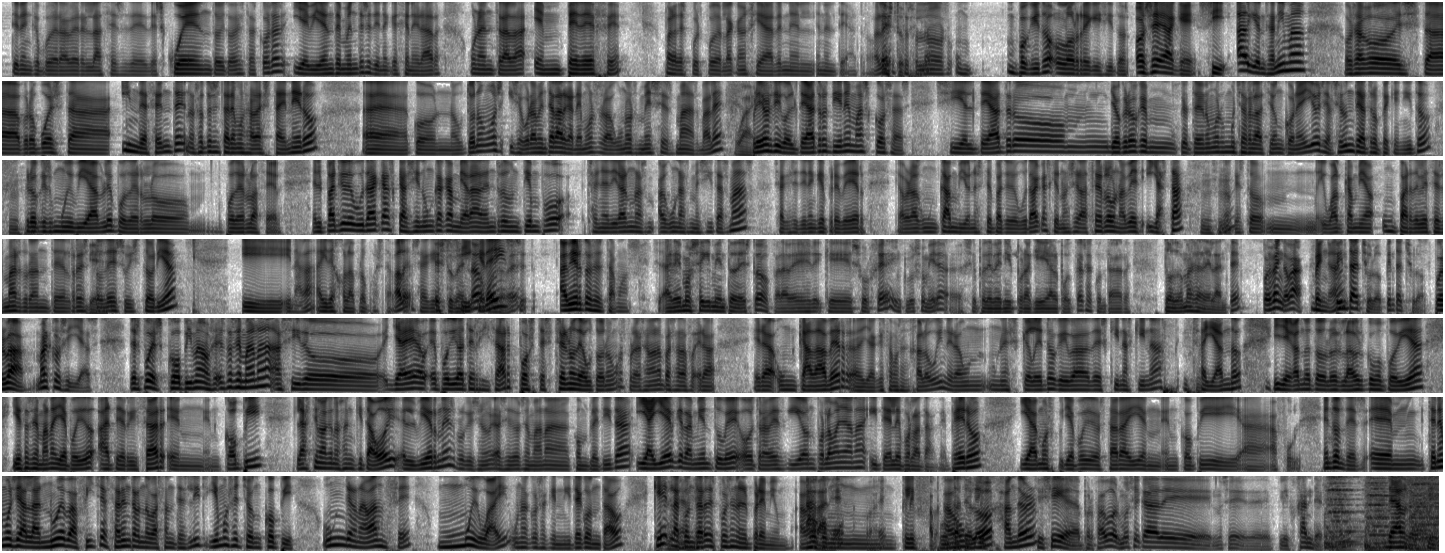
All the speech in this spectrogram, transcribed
tienen que poder haber enlaces de descuento y todas estas cosas. Y evidentemente se tiene que generar una entrada en PDF para después poderla canjear en el, en el teatro. ¿vale? Estos son los, un, un poquito los requisitos. O sea que, si alguien se anima, os hago esta propuesta indecente. Nosotros estaremos ahora hasta enero. Eh, con autónomos y seguramente alargaremos algunos meses más, ¿vale? Guay. Pero ya os digo, el teatro tiene más cosas. Si el teatro, mm, yo creo que, que tenemos mucha relación con ellos y al ser un teatro pequeñito, creo que es muy viable poderlo, poderlo hacer. El patio de butacas casi nunca cambiará. Dentro de un tiempo se añadirán unas, algunas mesitas más, o sea que se tiene que prever que habrá algún cambio en este patio de butacas, que no será hacerlo una vez y ya está, sino que esto mm, igual cambia un par de veces más durante el resto Bien. de su historia. Y, y nada, ahí dejo la propuesta, ¿vale? O sea que Estupendo, si queréis, bueno, abiertos estamos. Haremos seguimiento de esto para ver qué surge. Incluso, mira, se puede venir por aquí al podcast a contar todo más adelante. Pues venga, va. Venga. Pinta chulo, pinta chulo. Pues va, más cosillas. Después, CopyMouse. Esta semana ha sido. Ya he, he podido aterrizar post-estreno de Autónomos, porque la semana pasada era, era un cadáver, eh, ya que estamos en Halloween, era un, un esqueleto que iba de esquina a esquina ensayando y llegando a todos los lados como podía. Y esta semana ya he podido aterrizar en, en Copy. Lástima que nos han quitado hoy, el viernes, porque si no hubiera sido semana completita. Y ayer, que también tuve otra vez guion por la mañana y tele por la tarde. Pero ya hemos ya he podido estar ahí en, en Copy a, a full. Entonces, em, tenemos ya la nueva ficha, están entrando bastantes leads y hemos hecho en Copy un gran avance muy guay, una cosa que ni te he contado, que la Vale. contaré después en el Premium. Hago Ah, como vale, un, vale. cliff, hago un cliffhanger Sí, sí, eh, por favor, música de, no sé, de Cliffhanger. de algo, sí.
